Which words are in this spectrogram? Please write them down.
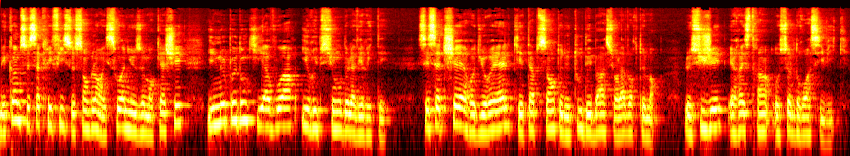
Mais comme ce sacrifice sanglant est soigneusement caché, il ne peut donc y avoir irruption de la vérité. C'est cette chair du réel qui est absente de tout débat sur l'avortement. Le sujet est restreint au seul droit civique.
